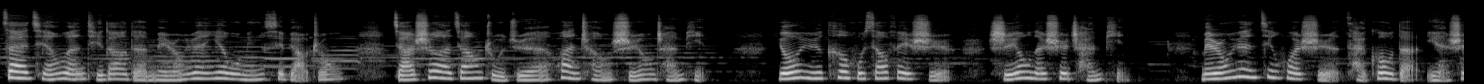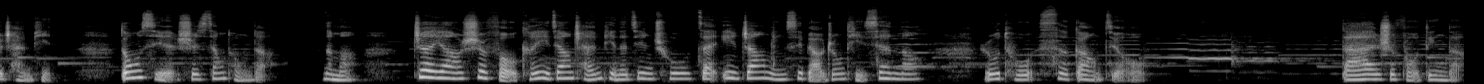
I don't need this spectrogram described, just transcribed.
在前文提到的美容院业务明细表中，假设将主角换成使用产品，由于客户消费时使用的是产品，美容院进货时采购的也是产品，东西是相同的，那么这样是否可以将产品的进出在一张明细表中体现呢？如图四杠九。答案是否定的，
